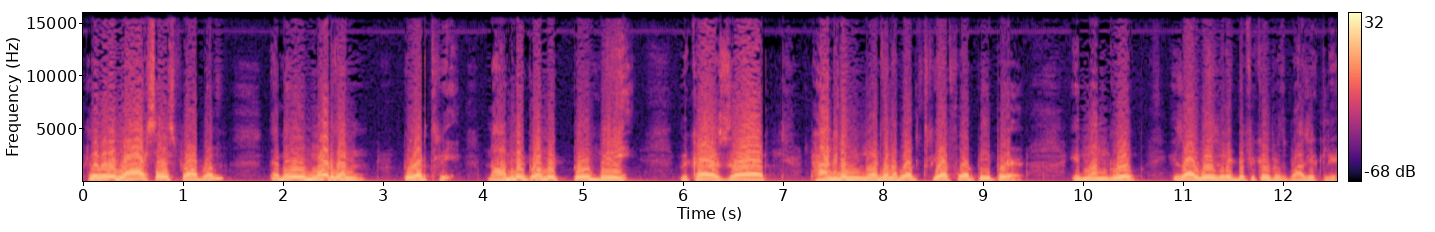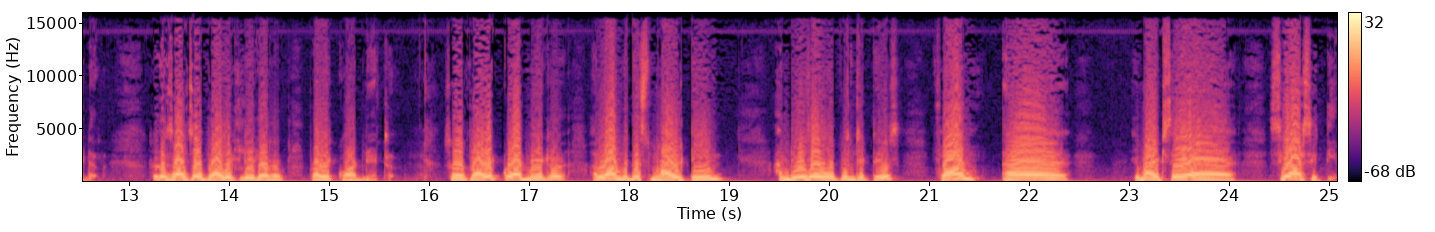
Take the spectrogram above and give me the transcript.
If it is a very large size problem there may be more than two or three. Normally it won't be too many because uh, handling more than about three or four people in one group is always very difficult for the project leader. So, there is also a project leader project coordinator. So, a project coordinator along with a small team and user representatives form a, you might say a CRC team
